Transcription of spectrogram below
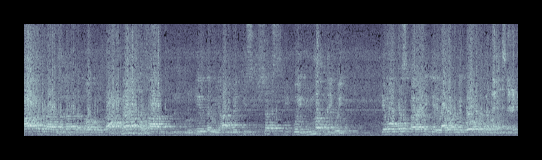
آپ صلی اللہ علیہ وسلم کا دور گزرا۔ گیارہ سو سال کے درمیان میں کسی شخص کی کوئی ہمت نہیں ہوئی۔ کہ وہ اس عربی کے علاوہ کوئی اور ترجمہ کر سکے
